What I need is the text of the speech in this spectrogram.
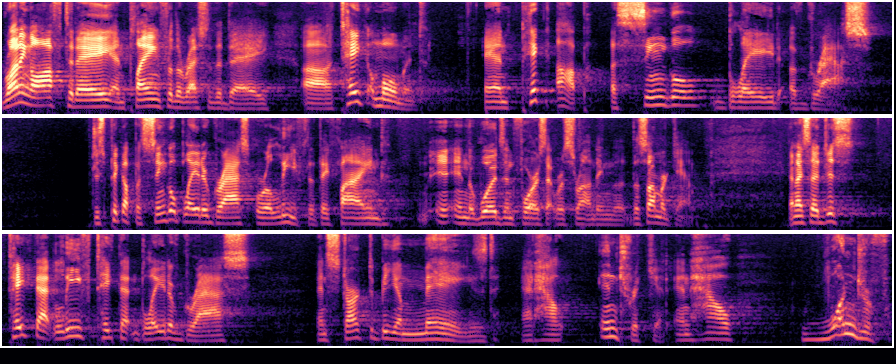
running off today and playing for the rest of the day, uh, take a moment and pick up a single blade of grass. Just pick up a single blade of grass or a leaf that they find in, the woods and forests that were surrounding the, the summer camp. And I said, just take that leaf, take that blade of grass, and start to be amazed at how intricate and how wonderful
